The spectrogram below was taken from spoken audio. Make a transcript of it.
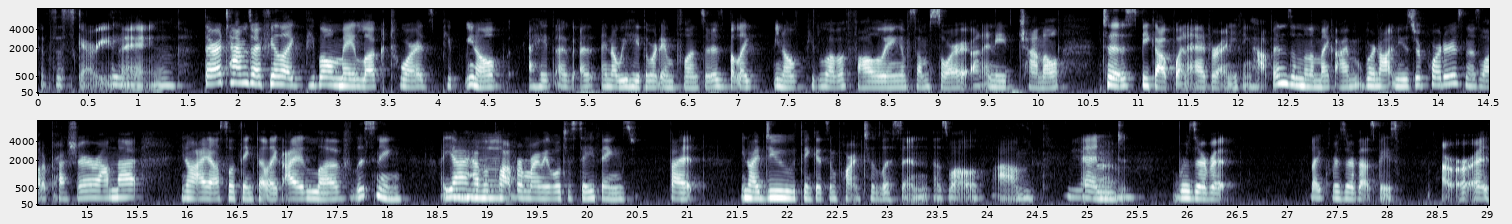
it's a scary Yeah. thing. There are times where I feel like people may look towards people, you know, I hate, I, I- know we hate the word influencers, but like, you know, people who have a following of some sort on any channel to speak up whenever anything happens. And then I'm like, I'm, we're not news reporters and there's a lot of pressure around that. You know, I also think that like, I love listening. Yeah, I have a platform where I'm able to say things, but you know, I do think it's important to listen as well. Um, and reserve it, like reserve that space or, or a,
